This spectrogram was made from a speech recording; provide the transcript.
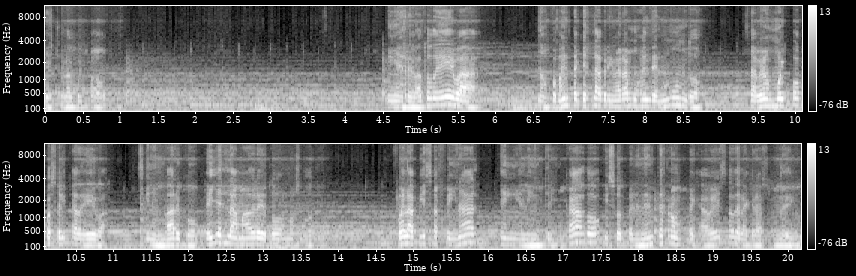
y echó la culpa a otro. En el relato de Eva nos comenta que es la primera mujer del mundo. Sabemos muy poco acerca de Eva. Sin embargo, ella es la madre de todos nosotros. Fue la pieza final en el intrincado y sorprendente rompecabezas de la creación de Dios.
